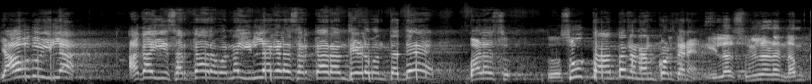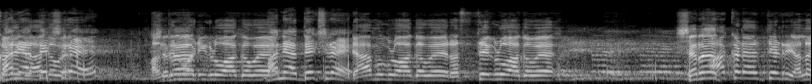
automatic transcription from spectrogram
ಯಾವುದೂ ಇಲ್ಲ. ಹಾಗಾಗಿ ಈ ಸರ್ಕಾರವನ್ನ ಇಲ್ಲಗಳ ಸರ್ಕಾರ ಅಂತ ಹೇಳುವಂಥದ್ದೇ ಬಹಳ ಸೂಕ್ತ ಅಂತ ನಾನು ಅನ್ಕೊಳ್ತೇನೆ. ಇಲ್ಲ ಸುನಿಲ್ ಅಧ್ಯಕ್ಷರೇ ಅಂಗನವಾಡಿಗಳು ಆಗವೆ ಮಾನ್ಯ ಅಧ್ಯಕ್ಷರೇ ಡ್ಯಾಮ್ಗಳು ಆಗವೆ ರಸ್ತೆಗಳು ಆಗವೆ ಶರತ್ ಆ ಕಡೆ ಅಂತ ಹೇಳ್ರಿ ಅಲ್ಲ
